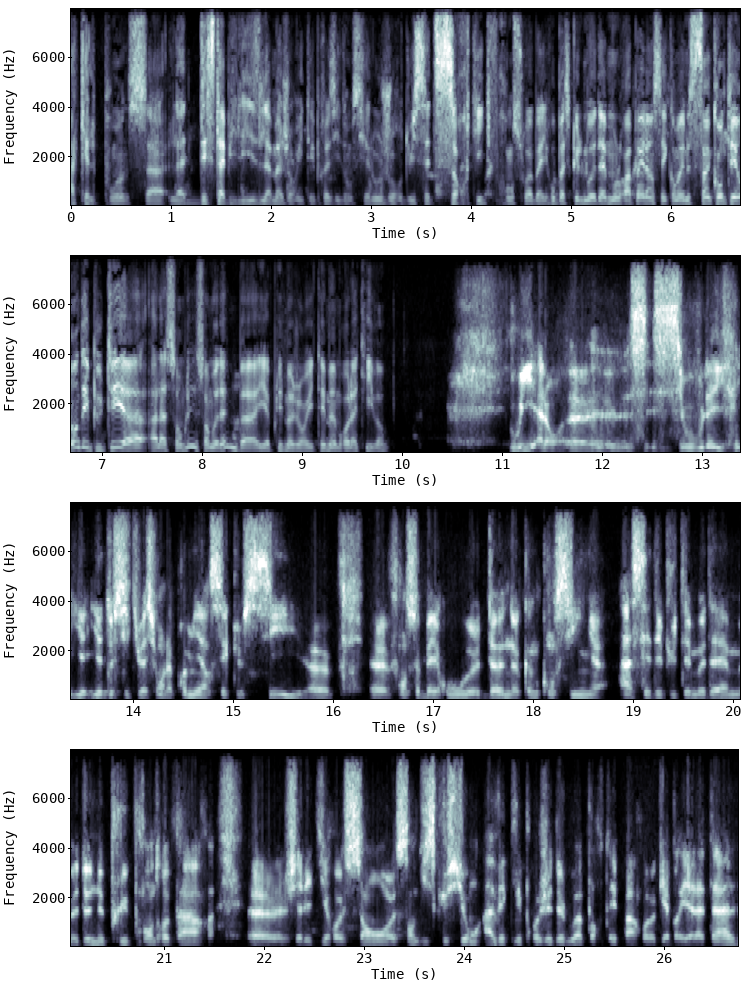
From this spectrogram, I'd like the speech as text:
à quel point ça la déstabilise la majorité présidentielle aujourd'hui, cette sortie de François Bayrou? Parce que le Modem, on le rappelle, hein, c'est quand même 51 députés à, l'Assemblée. Sans Modem, bah, il n'y a plus de majorité, même relative. Hein. Oui, alors, euh, si, vous voulez, il y, a deux situations. La première, c'est que si euh, euh, François Bayrou donne comme consigne à ses députés modem de ne plus prendre part, j'allais dire, sans, sans discussion avec les projets de loi portés par Gabriel Attal,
